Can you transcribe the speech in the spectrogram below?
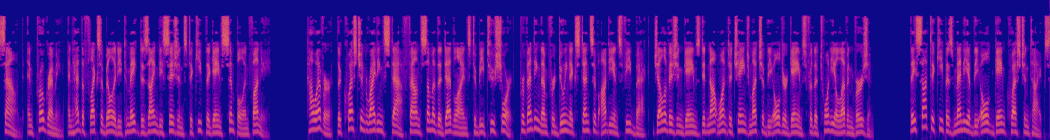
sound, and programming, and had the flexibility to make design decisions to keep the game simple and funny. However, the question-writing staff found some of the deadlines to be too short, preventing them for doing extensive audience feedback. Jellyvision Games did not want to change much of the older games for the 2011 version. They sought to keep as many of the old game question types,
